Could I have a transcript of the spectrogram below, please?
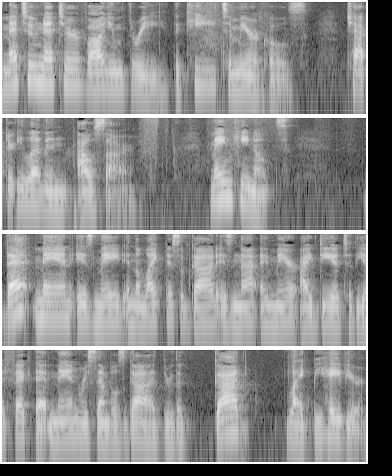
Metu Neter, Volume 3 The Key to Miracles, Chapter 11 Ausar. Main keynotes That man is made in the likeness of God is not a mere idea to the effect that man resembles God through the God like behavior.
